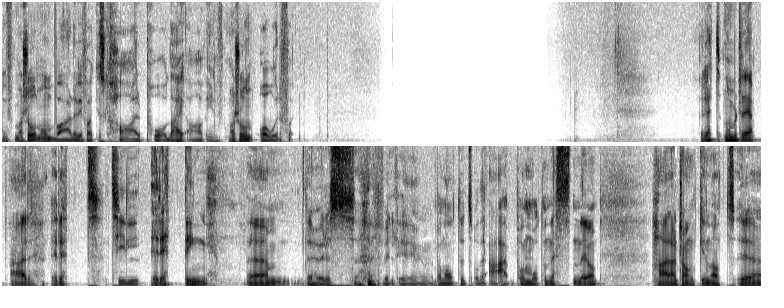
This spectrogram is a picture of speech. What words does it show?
informasjon om hva er det vi faktisk har på deg av informasjon, og hvorfor. Rett nummer tre er rett til retting. Det, det høres veldig banalt ut, og det er på en måte nesten det òg. Her er tanken at eh,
